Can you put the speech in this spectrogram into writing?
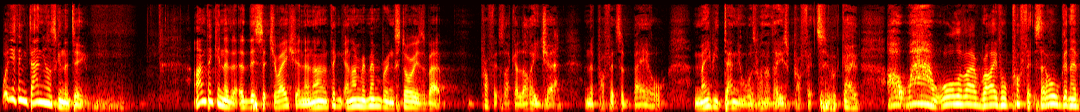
What do you think Daniel's going to do? I'm thinking of this situation, and I'm, thinking, and I'm remembering stories about prophets like Elijah and the prophets of Baal. Maybe Daniel was one of those prophets who would go, oh, wow, all of our rival prophets, they're all going to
